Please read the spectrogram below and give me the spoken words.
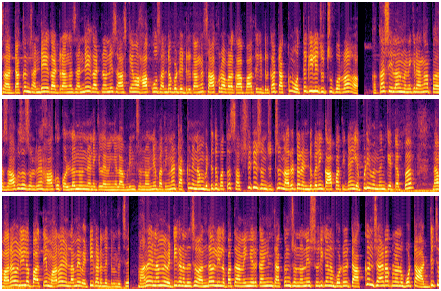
ச டக்குன்னு சண்டையை காட்டுறாங்க. சண்டையை காட்டினோடனே சாஸ்கேவா ஹாக்கும் சண்டை போட்டுட்டு இருக்காங்க. சாக்குரா அவளை கா பார்த்துக்கிட்டு இருக்கா. டக்குன்னு ஒத்த கீழே ஜுட்சு போடுறா. கக்காசி எல்லாம்னு நினைக்கிறாங்க. அப்போ சாபுசா சொல்கிறேன் ஹாக்கு கொல்லணும்னு நினைக்கல இவங்கள அப்படின்னு சொன்னோடனே பார்த்தீங்கன்னா டக்குன்னு நம்ம விட்டது பார்த்தா சப்ஸ்டிடியூஷன் ஜுட்ஸு நருட்டோ ரெண்டு பேரையும் காப்பாற்றிட்டேன் எப்படி வந்தேன்னு கேட்டப்ப நான் வர வழியில் பார்த்தேன். மரம் எல்லாமே வெட்டி கடந்துட்டு இருந்துச்சு. மரம் எல்லாமே வெட்டி கிடந்துச்சு. வந்த வழியில் பார்த்தா அவங்க இருக்காங்கன்னு டக்குன்னு சொன்னோடனே சுரிக்கனை போட்டு டக்குன்னு ஷேடாக்குள்ளே போட்டு அடிச்சு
